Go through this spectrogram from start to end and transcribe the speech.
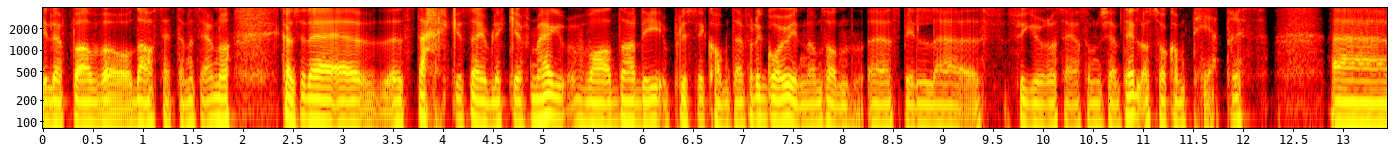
i, løpet av og da ha sett denne serien. Og kanskje det eh, sterkeste øyeblikket for meg var da de plutselig kom til For det går jo innom sånn eh, spillfigurer og serier som du kjenner til, og så kom Tetris. Eh,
